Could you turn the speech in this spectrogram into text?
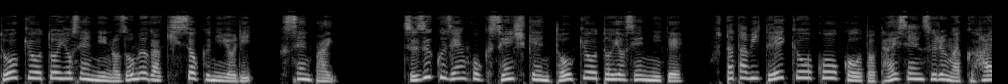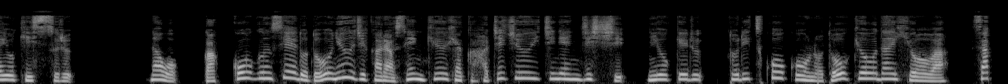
東京都予選に臨むが規則により不戦敗。続く全国選手権東京都予選にて再び帝京高校と対戦するが苦敗を喫する。なお、学校軍制度導入時から1981年実施における都立高校の東京代表は、サッ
